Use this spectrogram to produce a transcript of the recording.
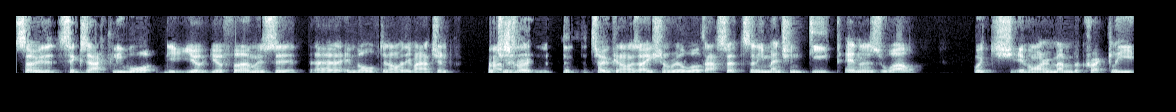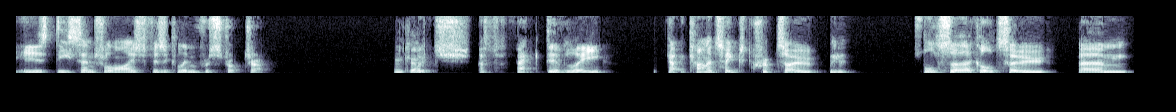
so that's exactly what your your firm is uh, involved in, I would imagine, which that's is the, the, the, tokenization of real world assets. And he mentioned DePIN as well, which, if I remember correctly, is decentralized physical infrastructure, okay. which effectively kind of takes crypto full circle to um,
